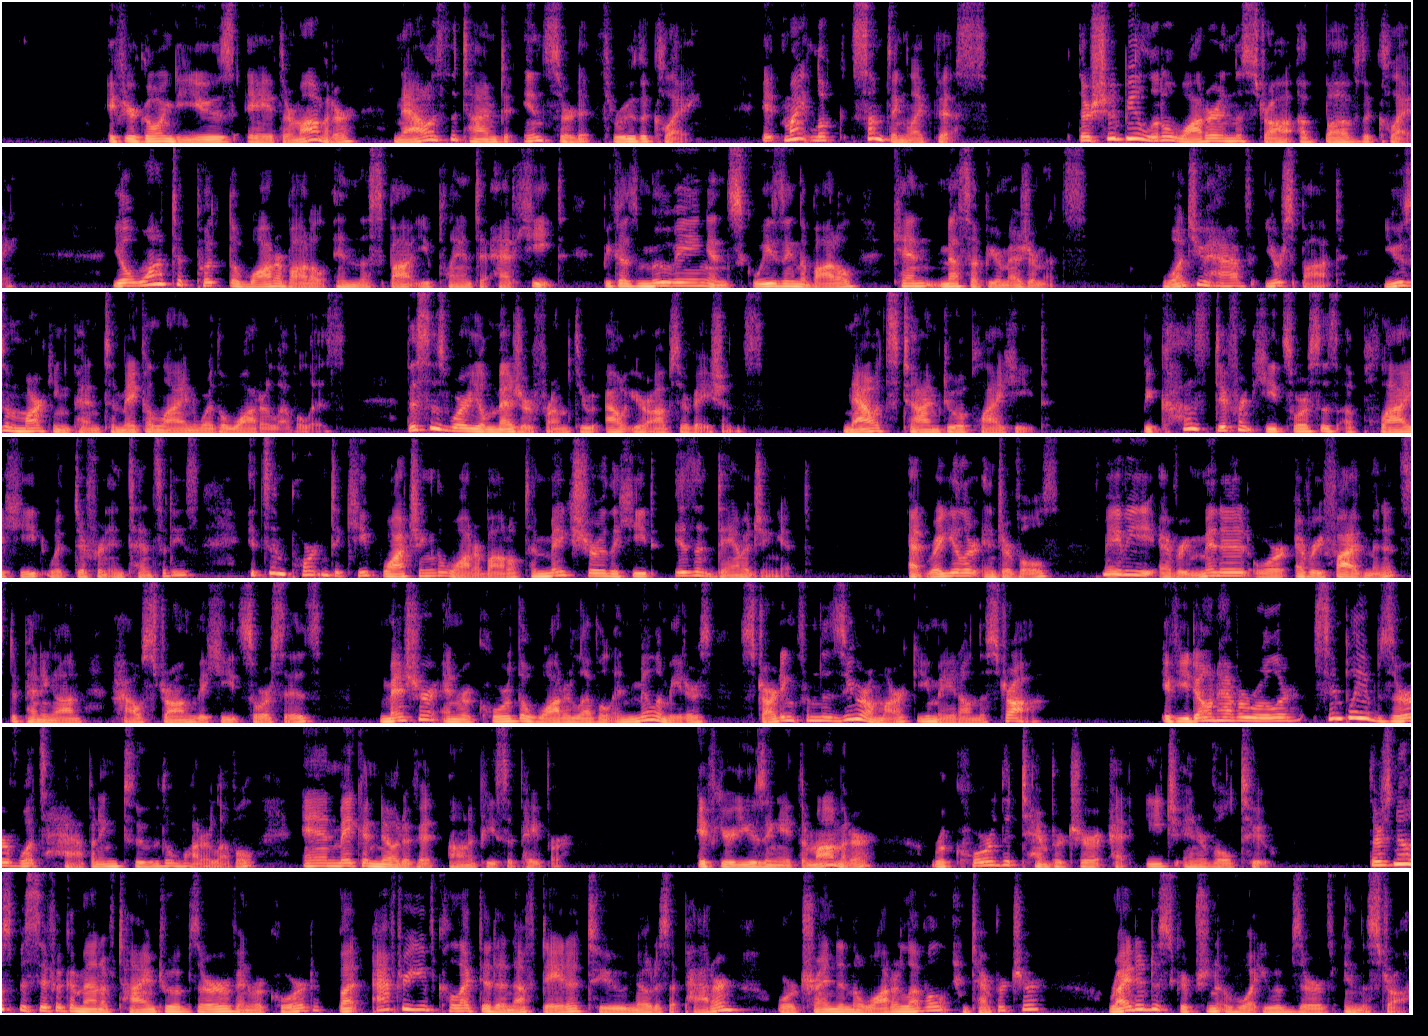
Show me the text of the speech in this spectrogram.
If you're going to use a thermometer, now is the time to insert it through the clay. It might look something like this. There should be a little water in the straw above the clay. You'll want to put the water bottle in the spot you plan to add heat because moving and squeezing the bottle can mess up your measurements. Once you have your spot, use a marking pen to make a line where the water level is. This is where you'll measure from throughout your observations. Now it's time to apply heat. Because different heat sources apply heat with different intensities, it's important to keep watching the water bottle to make sure the heat isn't damaging it. At regular intervals, maybe every minute or every five minutes, depending on how strong the heat source is, measure and record the water level in millimeters starting from the zero mark you made on the straw. If you don't have a ruler, simply observe what's happening to the water level and make a note of it on a piece of paper. If you're using a thermometer, record the temperature at each interval too. There's no specific amount of time to observe and record, but after you've collected enough data to notice a pattern or trend in the water level and temperature, write a description of what you observe in the straw.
